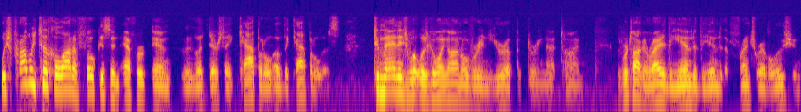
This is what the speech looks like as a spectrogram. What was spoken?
which probably took a lot of focus and effort and let dare say capital of the capitalists to manage what was going on over in Europe during that time. We're talking right at the end of the end of the French Revolution,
